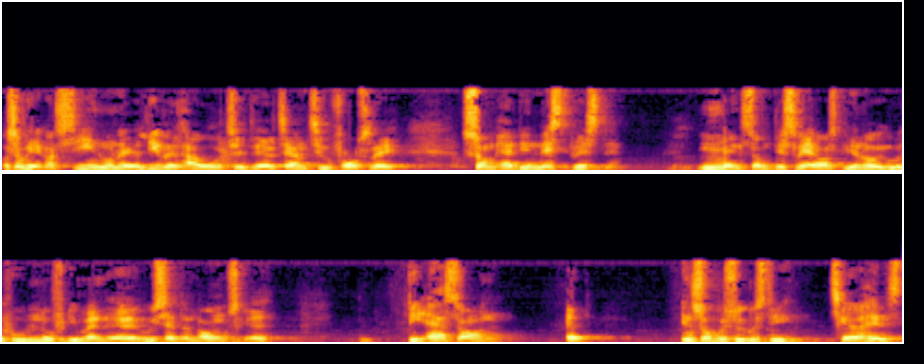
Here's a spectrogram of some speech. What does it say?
Og så vil jeg godt sige nu, når jeg alligevel har over til det alternative forslag, som er det næstbedste, men som desværre også bliver noget udhulet nu, fordi man øh, udsætter normskade. Det er sådan, at en supercykelsti skal jo helst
